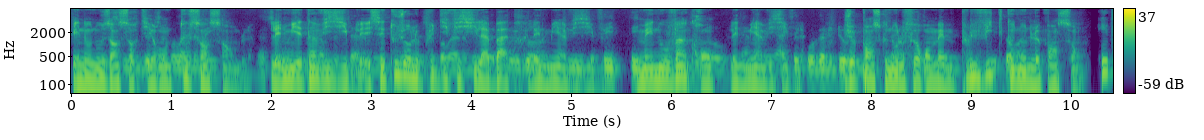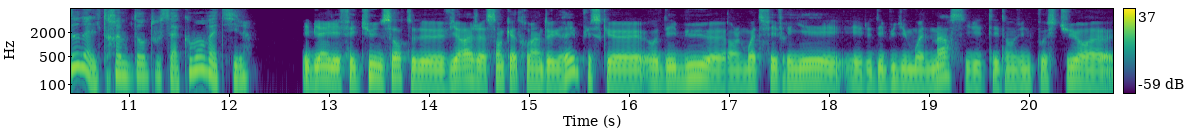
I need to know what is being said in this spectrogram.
Et nous nous en sortirons tous ensemble. L'ennemi est invisible et c'est toujours le plus difficile à battre, l'ennemi invisible. Mais nous vaincrons l'ennemi invisible. Je pense que nous le ferons même plus vite que nous ne le pensons. Et Donald Trump dans tout ça, comment va-t-il? Eh bien, il effectue une sorte de virage à 180 degrés, puisque au début, euh, dans le mois de février et le début du mois de mars, il était dans une posture euh,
